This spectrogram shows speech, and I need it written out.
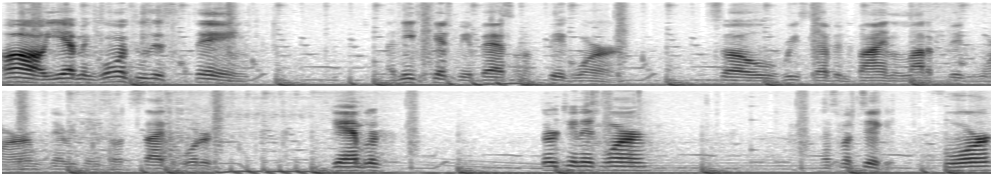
Oh, yeah, I've been going through this thing. I need to catch me a bass on a big worm. So, recently I've been buying a lot of big worms and everything, so I decided to order Gambler 13 inch worm. That's my ticket. Four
